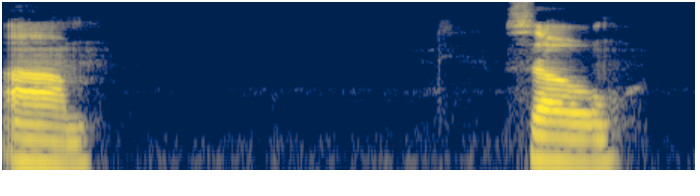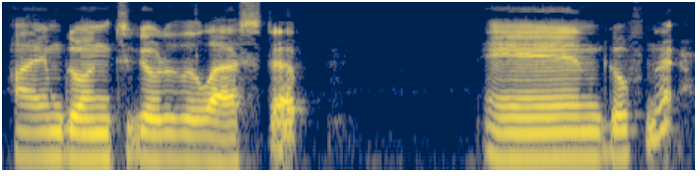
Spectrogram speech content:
Um, so I am going to go to the last step and go from there.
